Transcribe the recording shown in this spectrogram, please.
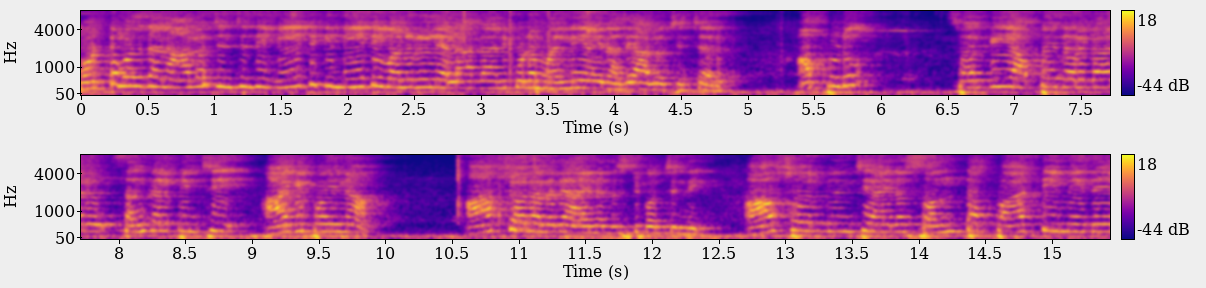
మొట్టమొదటి ఆయన ఆలోచించింది వీటికి నీటి వనరులు ఎలాగా అని కూడా మళ్ళీ ఆయన అదే ఆలోచించారు. అప్పుడు స్వర్గీయ అప్పయ్య దొర గారు సంకల్పించి ఆగిపోయిన ఆఫ్ షోర్ అనేది ఆయన దృష్టికి వచ్చింది. ఆఫ్ షోర్ గురించి ఆయన సొంత పార్టీ మీదే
